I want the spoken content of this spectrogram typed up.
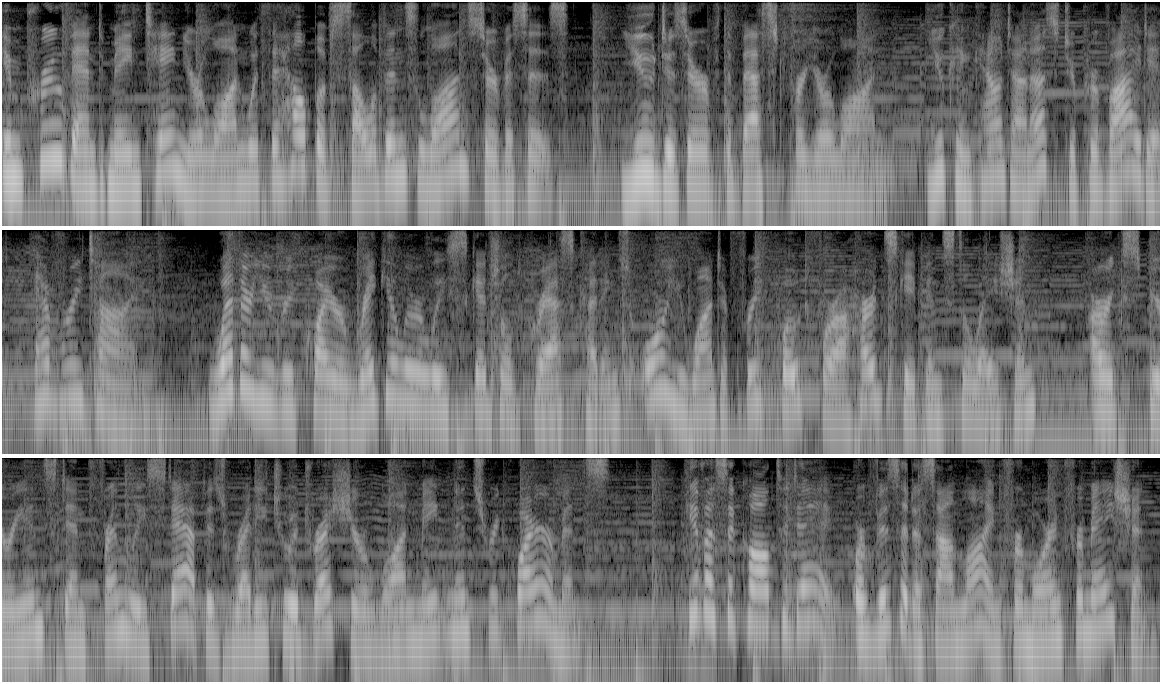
Improve and maintain your lawn with the help of Sullivan's Lawn Services. You deserve the best for your lawn. You can count on us to provide it every time. Whether you require regularly scheduled grass cuttings or you want a free quote for a hardscape installation, our experienced and friendly staff is ready to address your lawn maintenance requirements. Give us a call today or visit us online for more information.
